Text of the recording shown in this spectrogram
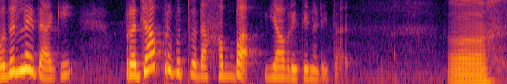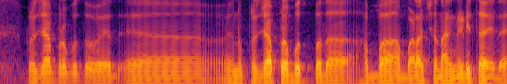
ಮೊದಲನೇದಾಗಿ ಪ್ರಜಾಪ್ರಭುತ್ವದ ಹಬ್ಬ ಯಾವ ರೀತಿ ನಡೀತಾ ಇದೆ? ಪ್ರಜಾಪ್ರಭುತ್ವ ಏನು ಪ್ರಜಾಪ್ರಭುತ್ವದ ಹಬ್ಬ ಭಾಳ ಚೆನ್ನಾಗಿ ನಡೀತಾ ಇದೆ.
